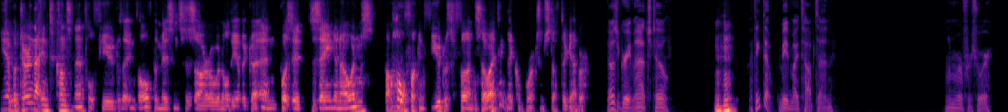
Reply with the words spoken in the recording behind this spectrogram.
Yeah, but during that Intercontinental feud that involved the Miz and Cesaro and all the other guys, and was it Zayn and Owens? That whole fucking feud was fun, so I think they could work some stuff together. That was a great match too. Mm-hmm. I think that made my top ten. I remember for sure.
